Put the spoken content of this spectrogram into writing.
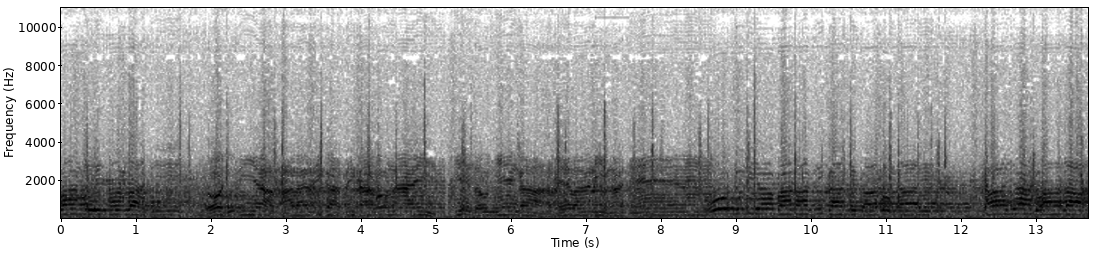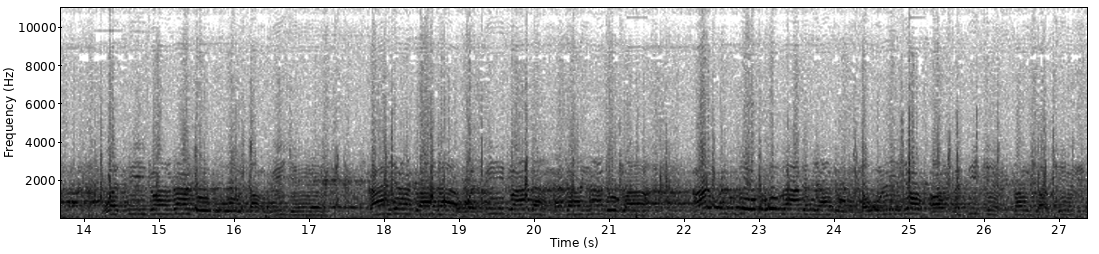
ဗန္တိသမ္ပတိ သောဒုတိယပါရဇိကသိက္ခာပုံ၌ပြည့်စုံခြင်းကဘေဘာနိငါခြင်းသောဒုတိယပါရဇိကသိက္ခာပုံ၌ကာယဒွါရဝစီဒွါရတို့ကိုတောက်ပြီးခြင်းကာယဒွါရဝစီဒွါရနဂါနာတို့မှာ အကုသိုလ်ခိုးစားသည်များတို့မဝင်ရောက်အောင်မသိခြင်းစောင့်ရှောက်ခြင်းသည်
